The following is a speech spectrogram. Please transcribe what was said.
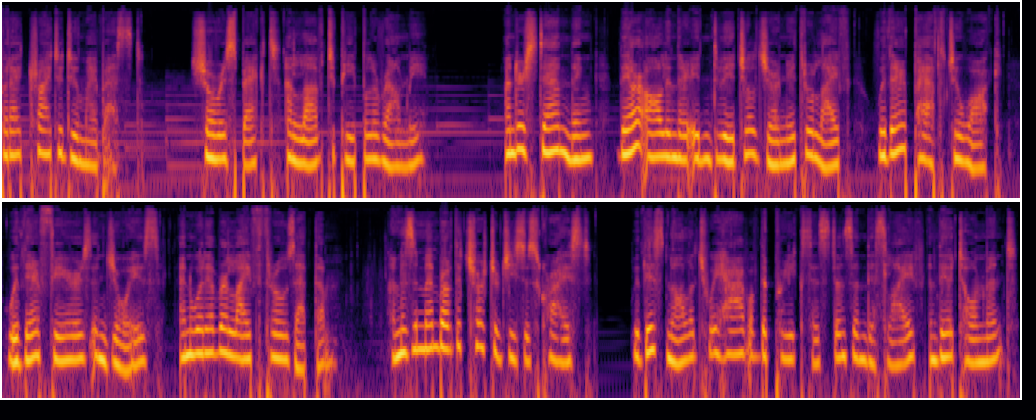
But I try to do my best, show respect and love to people around me, understanding they are all in their individual journey through life with their path to walk, with their fears and joys, and whatever life throws at them. And as a member of the Church of Jesus Christ, with this knowledge we have of the pre existence and this life and the atonement,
